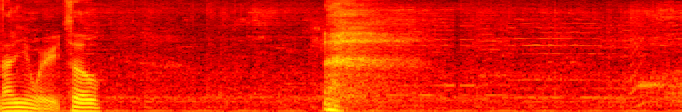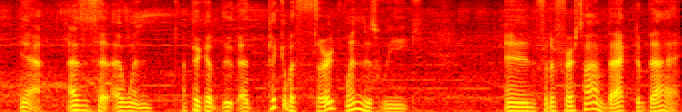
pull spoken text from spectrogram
Not even worried. So yeah, as I said, I win. I pick up I pick up a third win this week, and for the first time back to back.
